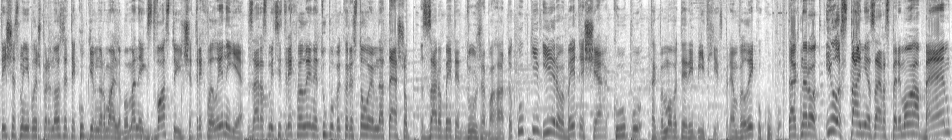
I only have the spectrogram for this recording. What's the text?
Ти зараз мені будеш переносити кубків нормально, бо в мене X2 стоїть, ще 3 хвилини є. Зараз ми ці 3 хвилини тупо використовуємо на те, щоб заробити дуже багато кубків і робити ще купу, так би мовити, ребітків. Прям велику купу. Так, народ, і остання зараз перемога. Бемк.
